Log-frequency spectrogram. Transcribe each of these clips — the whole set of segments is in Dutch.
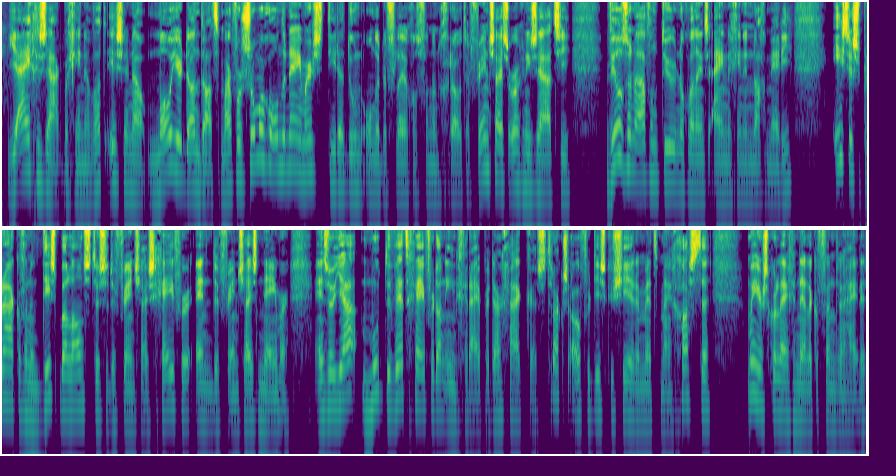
Je eigen zaak beginnen, wat is er nou mooier dan dat? Maar voor sommige ondernemers die dat doen onder de vleugels van een grote franchiseorganisatie, wil zo'n avontuur nog wel eens eindigen in een nachtmerrie. Is er sprake van een disbalans tussen de franchisegever en de franchise-nemer? En zo ja, moet de wetgever dan ingrijpen? Daar ga ik eh, straks over discussiëren met mijn gasten. Maar eerst collega Nelleke van der Heijden.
